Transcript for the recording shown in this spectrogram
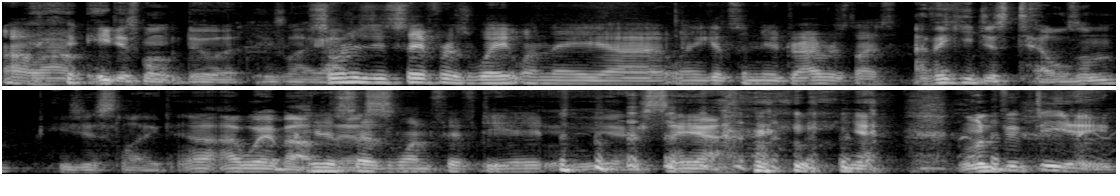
Oh wow. he just won't do it. He's like, so what does he say for his weight when they uh, when he gets a new driver's license? I think he just tells them. He's just like, uh, I weigh about He just this. says one fifty eight. yeah, so yeah, yeah, one fifty eight.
